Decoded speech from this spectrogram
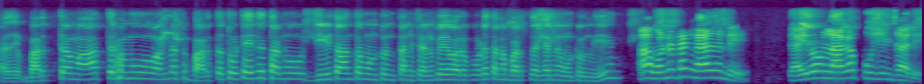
అదే భర్త మాత్రము అన్నట్టు భర్తతోటి అయితే తను జీవితాంతం ఉంటుంది. తను చనిపోయే వరకు కూడా తన భర్త దగ్గరనే ఉంటుంది. ఆ ఉండటం కాదండి. దైవం లాగా పూజించాలి.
